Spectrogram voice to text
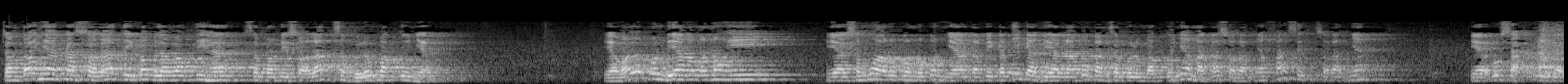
Contohnya kasolati qabla waktiha seperti sholat sebelum waktunya. Ya walaupun dia memenuhi ya semua rukun-rukunnya, tapi ketika dia lakukan sebelum waktunya maka sholatnya fasid, sholatnya ya rusak tidak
